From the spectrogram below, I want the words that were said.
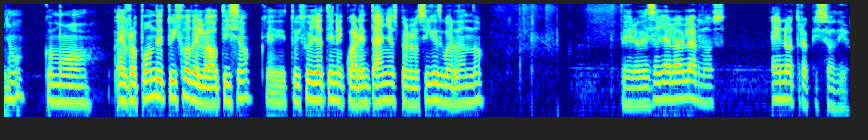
¿no? Como el ropón de tu hijo del bautizo, que tu hijo ya tiene 40 años pero lo sigues guardando. Pero eso ya lo hablamos en otro episodio.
